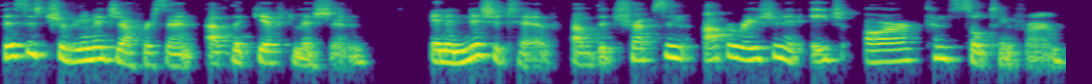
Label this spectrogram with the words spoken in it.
This is Trevina Jefferson of the Gift Mission, an initiative of the Trepson Operation and HR consulting firm.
